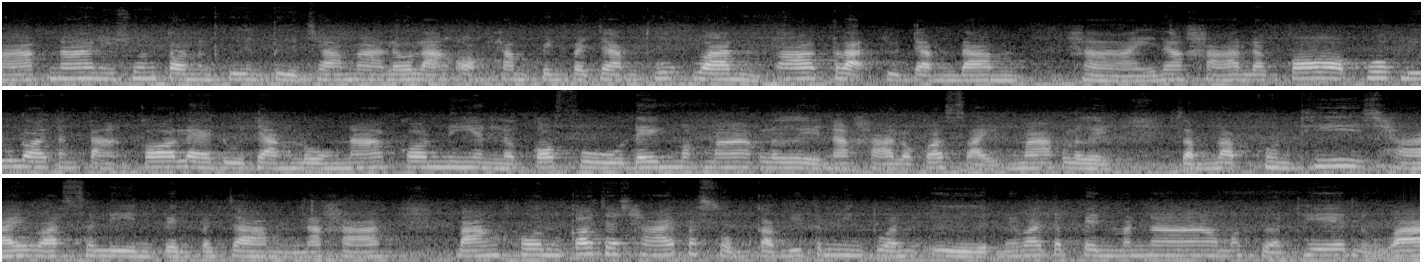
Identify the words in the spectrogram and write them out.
มาร์กหน้าในช่วงตอนกลางคืนตื่นเช้ามาแล้วล้างออกทำเป็นประจำทุกวันฝ้ากระจุดด่างดำหายนะคะ แล้วก็พวกริ้วรอยต่างๆ ก็แลดูจางลงหน้าก็เนียน แล้วก็ฟูเด้งมากๆเลยนะคะ แล้วก็ใสมากเลยสำหรับคนที่ใช้วัสลีนเป็นประจำนะคะ บางคนก็จะใช้ผสมกับวิตามินตัวอื่น ไม่ว่าจะเป็นมะนาวมะเขือเทศหรือว่า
